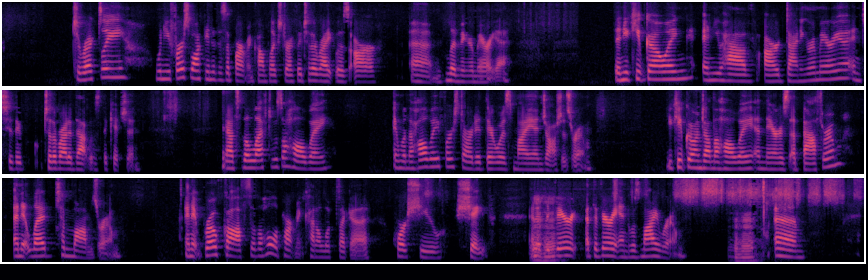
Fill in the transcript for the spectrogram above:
directly when you first walk into this apartment complex, directly to the right was our um, living room area. Then you keep going, and you have our dining room area, and to the to the right of that was the kitchen. Now to the left was a hallway, and when the hallway first started, there was Maya and Josh's room. You keep going down the hallway, and there's a bathroom, and it led to mom's room, and it broke off, so the whole apartment kind of looked like a horseshoe shape. And at the Mhm. very at the very end was my room. mhm. Um,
